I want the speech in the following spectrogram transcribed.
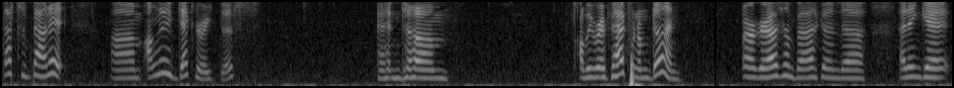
that's about it. Um, I'm gonna decorate this. And, um, I'll be right back when I'm done. Alright guys, I'm back and, uh, I didn't get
